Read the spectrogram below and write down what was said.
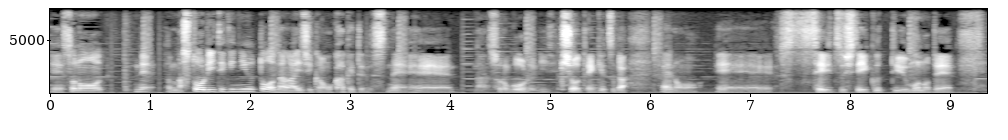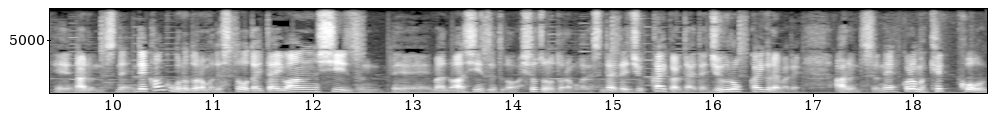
えー、そのね、まあ、ストーリー的に言うと長い時間をかけてですね、えー、そのゴールに起承転結が、あの、えー、成立していくっていうもので、え、なるんですね。で、韓国のドラマですと、大体1シーズン、えー、まあ、1シーズンとか1つのドラマがですね、大体10回から大体16回ぐらいまであるんですよね。これも結構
